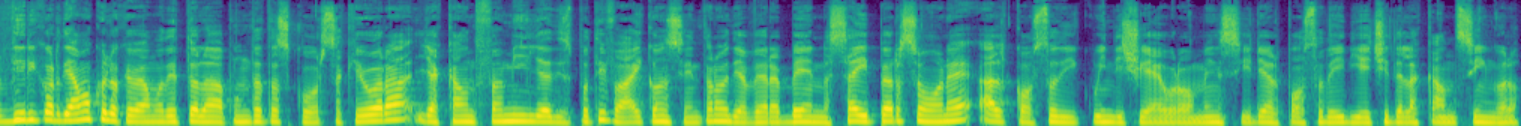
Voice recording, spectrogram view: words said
vi ricordiamo quello che avevamo detto la puntata scorsa: che ora gli account famiglia di Spotify consentono di avere ben 6 persone al costo di 15 euro mensili al posto dei 10 dell'account singolo.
